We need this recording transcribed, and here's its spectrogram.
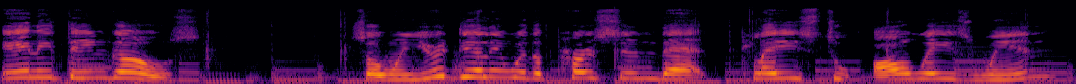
Anything goes. So when you're dealing with a person that plays to always win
